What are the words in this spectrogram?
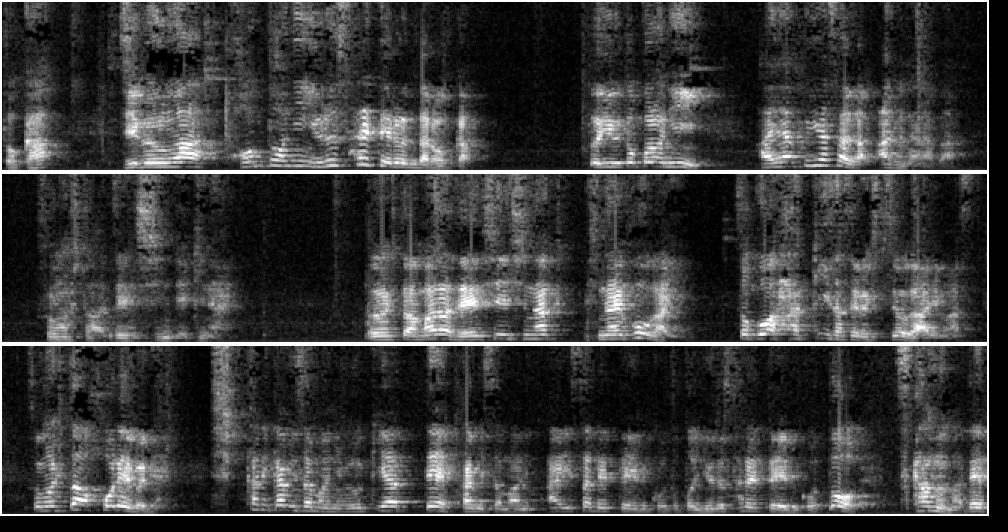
とか自分は本当に許されてるんだろうかというところにあやふやさがあるならばその人は前進できない。その人はまだ前進しなくしない方がいい。そこははっきりさせる必要があります。その人はホレブでしっかり神様に向き合って神様に愛されていることと許されていることをつかむまで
